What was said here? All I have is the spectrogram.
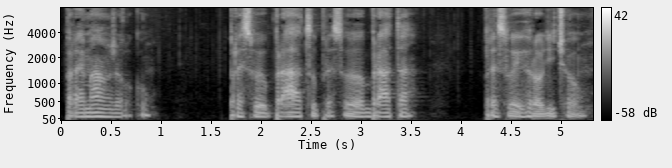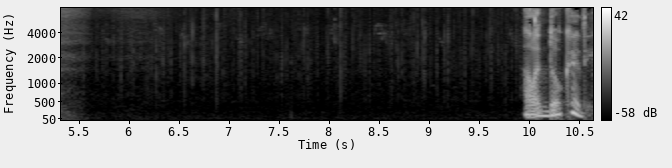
Pre manželku pre svoju prácu, pre svojho brata, pre svojich rodičov. Ale dokedy?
